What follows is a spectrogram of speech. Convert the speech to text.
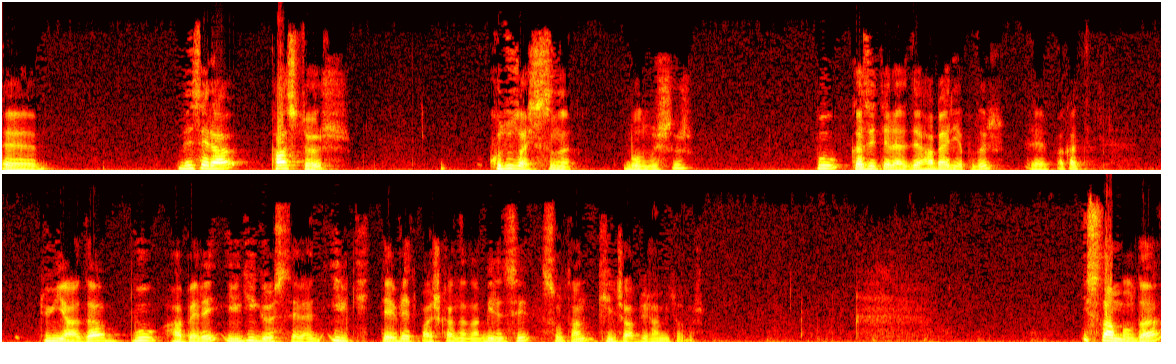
E, mesela Pasteur kuduz aşısını bulmuştur. Bu gazetelerde haber yapılır. E, fakat dünyada bu habere ilgi gösteren ilk devlet başkanlarından birisi Sultan II. Abdülhamit olur. İstanbul'da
